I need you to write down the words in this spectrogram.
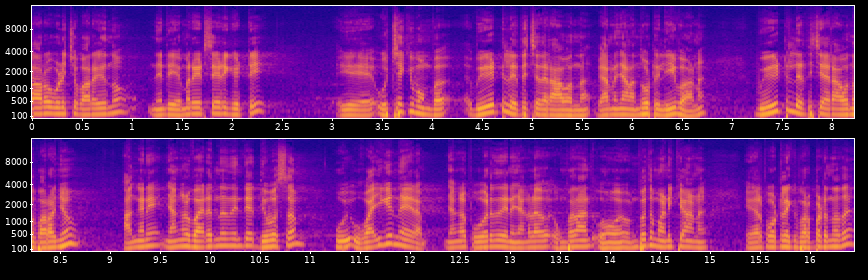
ആർ ഒ വിളിച്ച് പറയുന്നു നിന്റെ എമിറേറ്റ്സ് സൈഡ് കിട്ടി. ഉച്ചയ്ക്ക് മുമ്പ് വീട്ടിലെത്തിച്ചു തരാമെന്ന് കാരണം ഞാൻ അന്നോട്ട് ലീവാണ് വീട്ടിലെത്തിച്ചു തരാമെന്ന് പറഞ്ഞു. അങ്ങനെ ഞങ്ങൾ വരുന്നതിന്റെ ദിവസം വൈകുന്നേരം ഞങ്ങൾ പോരുന്നതിന് ഞങ്ങൾ ഒമ്പതാം ഒൻപത് മണിക്കാണ് എയർപോർട്ടിലേക്ക് പുറപ്പെടുന്നത്.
